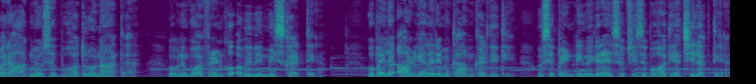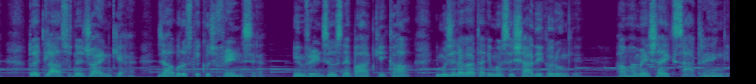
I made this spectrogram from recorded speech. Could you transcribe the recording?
पर रात में उसे बहुत रोना आता है। वो अपने बॉयफ्रेंड को अभी भी मिस करती है। वो पहले आर्ट गैलरी में काम करती थी उसे पेंटिंग वगैरह ये सब चीज़ें बहुत ही अच्छी लगती है। तो एक क्लास उसने ज्वाइन किया है, जहाँ पर उसके कुछ फ्रेंड्स हैं। इन फ्रेंड से उसने बात की, कहा कि मुझे लगा था कि मैं उससे शादी करूँगी। हम हमेशा एक साथ रहेंगे।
